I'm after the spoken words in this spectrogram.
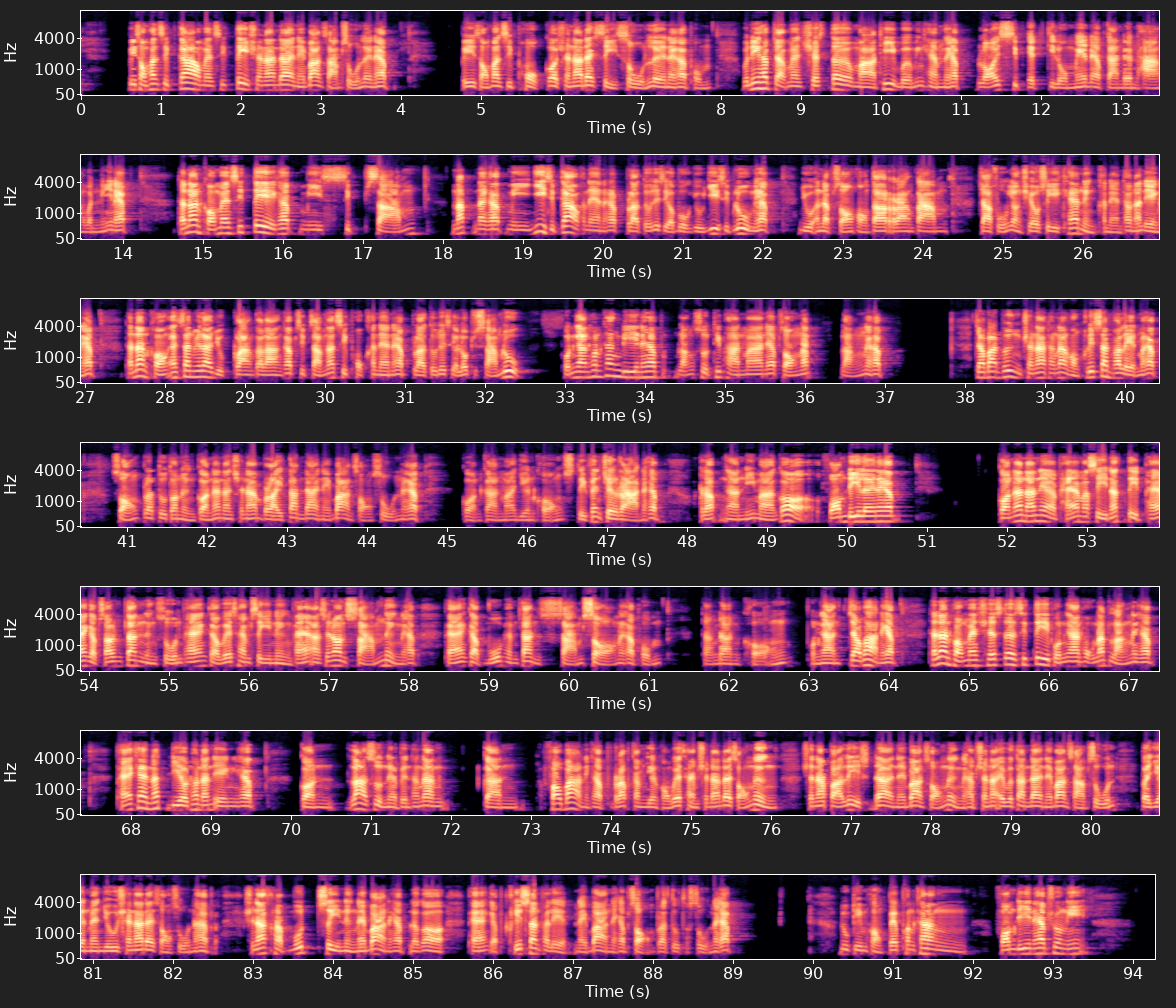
ปี 2019 แมนซิตี้ชนะได้ในบ้าน 3-0 เลยนะครับ ปี 2016 ก็ชนะได้ 4-0 เลยนะครับผม วันนี้ครับจากแมนเชสเตอร์มาที่เบอร์มิงแฮมนะครับ 111 กิโลเมตรนะครับ การเดินทางวันนี้นะครับ ทางด้านของแมนซิตี้ครับ มี 13 นัดนะครับมี 29 คะแนนนะครับ ประตูได้เสียบวกอยู่ 20 ลูกนะครับ อยู่อันดับ 2 ของตารางตามจ่าฝูงอย่างเชลซีแค่ 1 คะแนนเท่านั้นเองนะครับ ทางด้านของแอสตันวิลล่าอยู่กลางตารางครับ 13 นัด 16 คะแนนนะครับ ประตูได้เสียลบอยู่3ลูก ผลงานค่อนข้างดีนะครับ หลังสุดที่ผ่านมานะครับ 2 นัดหลังนะครับเจ้าบ้านพึ่งชนะทางด้านของคริสตัลพาเลซมาครับ 2 ประตูต่อ 1 ก่อนหน้านั้นชนะไบรตันได้ในบ้าน 2-0 นะครับ ก่อนการมาเยือนของสตีเวนเจอร์ราร์ดนะครับ รับงานนี้มาก็ฟอร์มดีเลยนะครับ ก่อนหน้านั้นเนี่ยแพ้มา 4 นัดติดแพ้กับเซาแธมป์ตัน1-0 แพ้กับเวสต์แฮม 4-1 แพ้อาร์เซนอล 3-1 นะครับ แพ้กับวูล์ฟแฮมป์ตัน 3-2 นะครับผม ทางด้านของผลงานเจ้าบ้านนะครับ ทางด้านของแมนเชสเตอร์ซิตี้ผลงาน 6 นัดหลังนะครับ แพ้แค่นัดเดียวเท่านั้นเองนะครับ ก่อนล่าสุดเนี่ยเป็นทางด้านการ เฝ้าบ้านนะครับรับการเยือนของเวสต์แฮมชนะได้ 2-1 ชนะปารีสได้ในบ้าน 2-1 นะครับชนะเอเวอร์ตันได้ในบ้าน 3-0 ไปเยือนแมนยูชนะได้ 2-0 นะครับชนะคลับบรูช4-1 ในบ้านนะครับแล้วก็แพ้กับคริสตัลพาเลซในบ้านนะครับ 2 ประตูต่อศูนย์นะครับลูกทีมของเป๊ปค่อนข้างฟอร์มดีนะครับช่วงนี้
